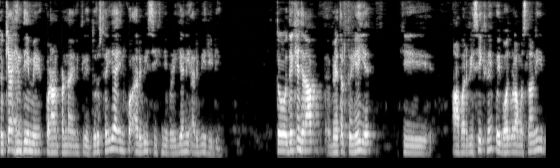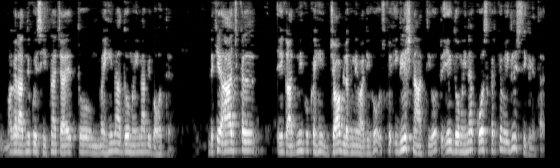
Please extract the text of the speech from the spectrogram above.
तो क्या हिंदी में कुरान पढ़ना इनके लिए दुरुस्त है या इनको अरबी सीखनी पड़ेगी, यानी अरबी रीडिंग तो देखें जनाब, बेहतर तो यही है कि आप अरबी सीख लें, कोई बहुत बड़ा मसला नहीं। अगर आदमी कोई सीखना चाहे तो महीना, दो महीना भी बहुत है। देखिए, आजकल एक आदमी को कहीं जॉब लगने वाली हो, उसको इंग्लिश ना आती हो तो एक दो महीना कोर्स करके वो इंग्लिश सीख लेता है।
